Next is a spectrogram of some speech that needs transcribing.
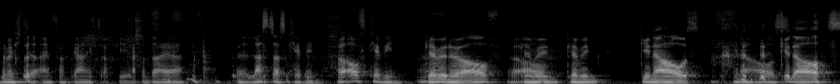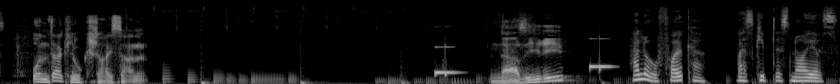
möchte einfach gar nichts abgeben. Von daher, äh, lass das, Kevin. Hör auf, Kevin. Kevin, hör auf. Hör Kevin, auf. Kevin, geh nach Haus. Geh nach Haus. Geh nach Haus. Unter Klugscheißern. Na, Siri? Hallo Volker, was gibt es Neues?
